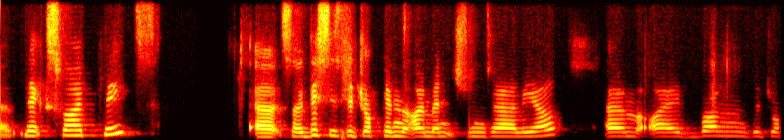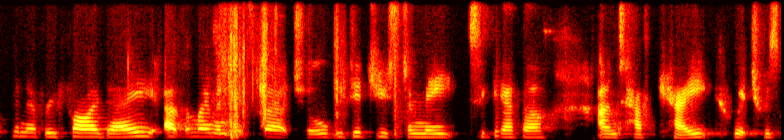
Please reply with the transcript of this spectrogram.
Uh, next slide, please. Uh, so this is the drop-in that I mentioned earlier. Um, I run the drop-in every Friday. At the moment, it's virtual. We did used to meet together and have cake, which was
